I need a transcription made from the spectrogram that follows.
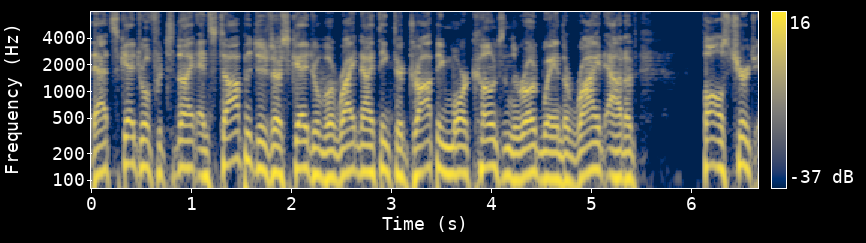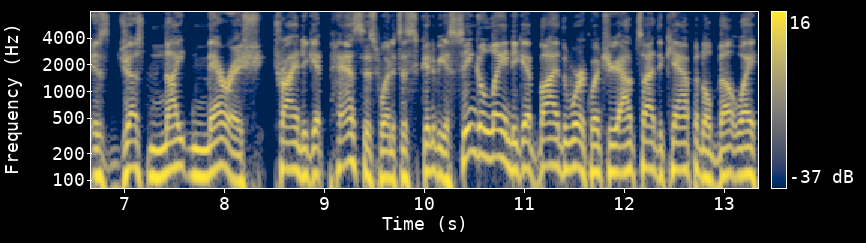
That's scheduled for tonight, and stoppages are scheduled, but right now I think they're dropping more cones in the roadway, and the ride out of Falls Church is just nightmarish trying to get past this one. It's going to be a single lane to get by the work once you're outside the Capitol Beltway,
